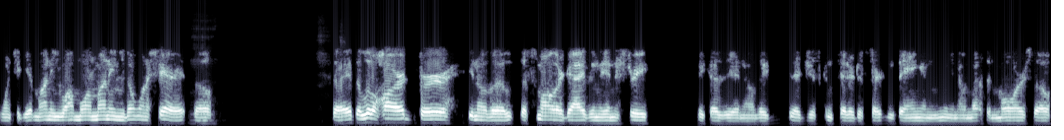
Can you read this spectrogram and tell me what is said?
once you get money you want more money and you don't want to share it so mm-hmm. so it's a little hard for you know the the smaller guys in the industry because you know they they're just considered a certain thing and you know nothing more so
